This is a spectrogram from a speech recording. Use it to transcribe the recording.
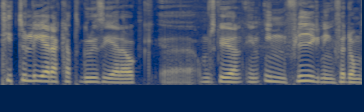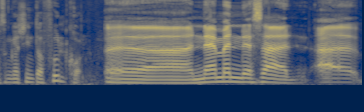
titulera, kategorisera och eh, om du skulle göra en inflygning för de som kanske inte har full koll? Uh, nej men så här, uh,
